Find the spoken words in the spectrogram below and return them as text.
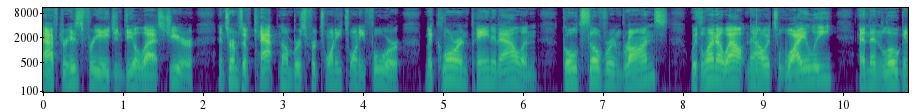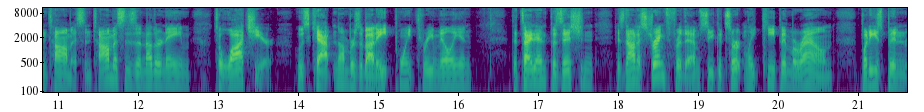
after his free agent deal last year. In terms of cap numbers for 2024, McLaurin, Payne, and Allen, gold, silver, and bronze. With Leno out, now it's Wiley and then Logan Thomas. And Thomas is another name to watch here, whose cap number is about 8.3 million. The tight end position is not a strength for them, so you could certainly keep him around, but he's been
